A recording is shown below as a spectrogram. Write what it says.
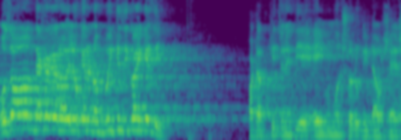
ওজন দেখা গেল ওই লোকের নব্বই কেজি, কয় কেজি? হঠাৎ খিচুনি দিয়ে এই মুমূর্ষ রোগীটাও শেষ।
